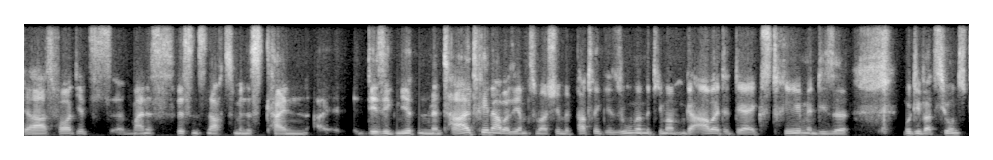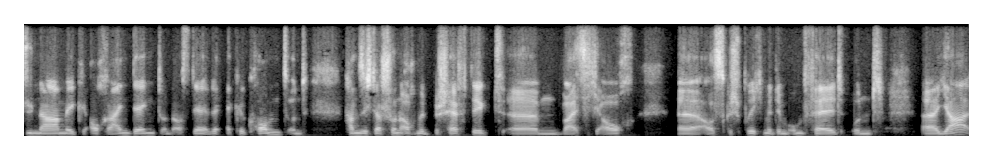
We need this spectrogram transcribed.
der HSV hat jetzt äh, meines Wissens nach zumindest keinen äh, designierten Mentaltrainer, aber sie haben zum Beispiel mit Patrick Isume mit jemandem gearbeitet, der extrem in diese Motivationsdynamik auch reindenkt und aus der Ecke kommt und haben sich da schon auch mit beschäftigt. Ähm, weiß ich auch, äh, aus Gespräch mit dem Umfeld. Und äh, ja,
